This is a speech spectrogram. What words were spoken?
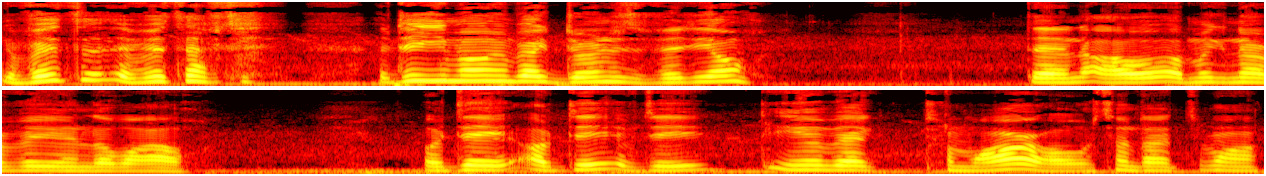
If it's if it's after if they email me back during this video, then I'll, I'll make another video in a while. If they update if they email back tomorrow, sometime tomorrow,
